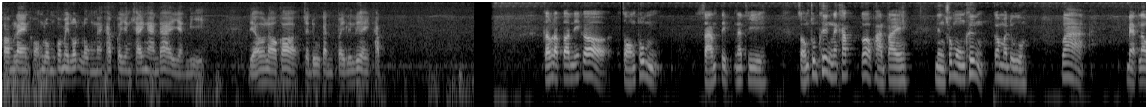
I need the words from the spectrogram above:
ความแรงของลมก็ไม่ลดลงนะครับ ก็ยังใช้งานได้อย่างดี เดี๋ยวเราก็จะดูกันไปเรื่อยๆครับสำหรับตอนนี้ก็สองทุ่มสามสิบนาทีสองทุ่มครึ่งนะครับ ก็ผ่านไป หนึ่งชั่วโมงครึ่งก็มาดูว่าแบตเรา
